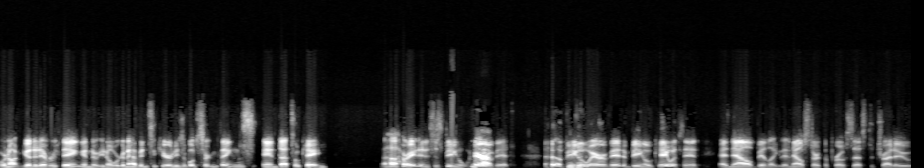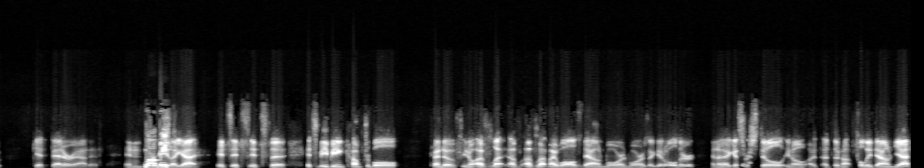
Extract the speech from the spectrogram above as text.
we're not good at everything and you know we're going to have insecurities about certain things and that's okay mm-hmm. uh, right and it's just being aware yeah. of it uh, being mm-hmm. aware of it and being okay with it and now be like and now start the process to try to get better at it and well, for me we... like yeah it's it's it's the it's me being comfortable kind of you know i've let i've, I've let my walls down more and more as i get older and i guess we're still you know they're not fully down yet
